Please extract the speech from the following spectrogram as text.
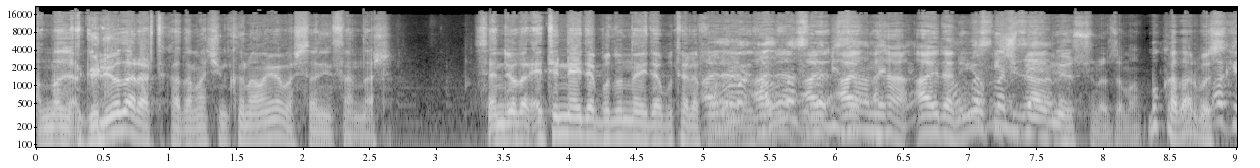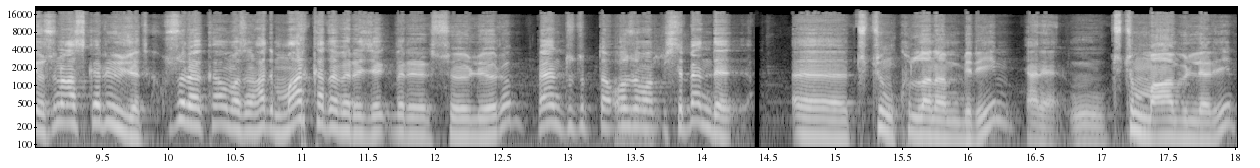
Anla- Gülüyorlar artık adama çünkü kınamaya başladı insanlar. Sen diyorlar etin neydi bunun neydi bu telefon. Ama neydi? almasına Ay- bir ay- zahmet ha, ya. ayranı yok içmeye veriyorsun o zaman. Bu kadar basit. Bakıyorsun asgari ücret kusura kalmasın hadi markada verecek vererek söylüyorum. Ben tutup da o zaman işte ben de e, tütün kullanan biriyim. Yani m, tütün mamulleriyim.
